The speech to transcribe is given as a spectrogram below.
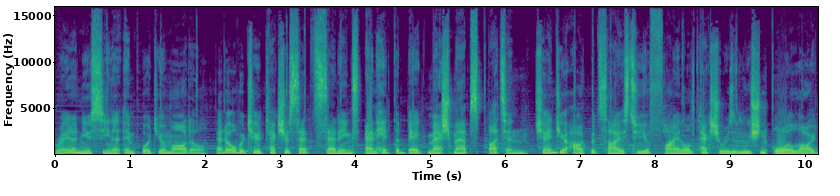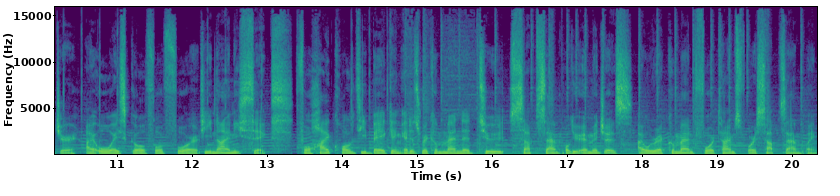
create a new scene and import your model. Head over to your texture set settings and hit the bake mesh maps button. Change your output size to your final texture resolution or larger. I always go for 4096. For high quality baking, it is recommended to subsample your images. I would recommend 4 times 4 subsampling.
